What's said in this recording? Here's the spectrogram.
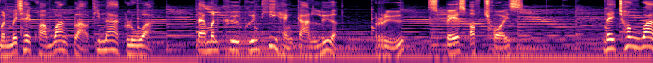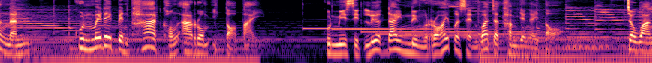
มันไม่ใช่ความว่างเปล่าที่น่ากลัว แต่มันคือพื้นที่แห่งการเลือก หรือ space of choice ในช่องว่างนั้น คุณไม่ได้เป็นทาสของอารมณ์อีกต่อไป คุณมีสิทธิ์เลือกได้ 100%ว่าจะทำยังไงต่อ จะวาง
